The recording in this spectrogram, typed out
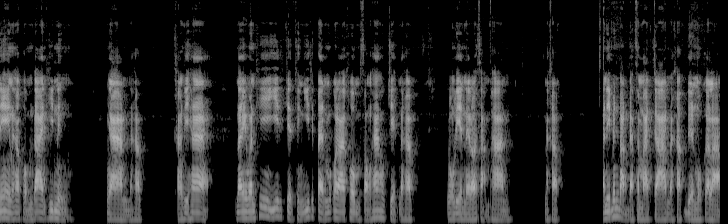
นี่เองนะครับ ผมได้ที่หนึ่งงานนะครับ ครั้งที่ห้า ในวันที่ยี่สิบเจ็ดถึงยี่สิบแปดมกราคมสองห้าหกเจ็ดนะครับ โรงเรียนในร้อยสามพานนะครับ อันนี้เป็นบัตรแบบสมาร์ทการ์ดนะครับ เดือนมกรา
